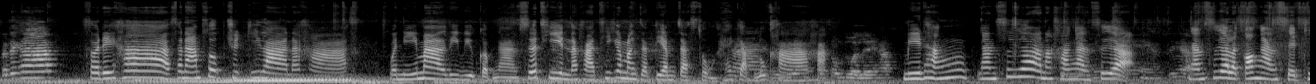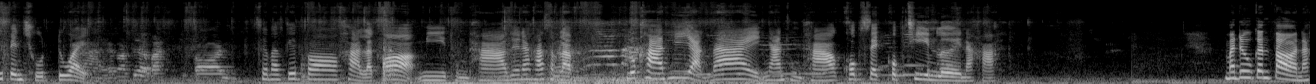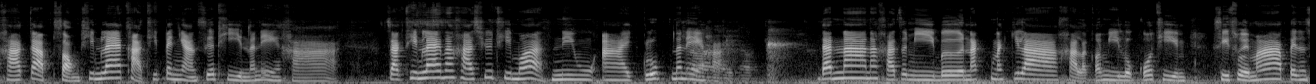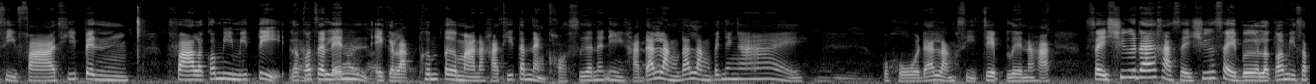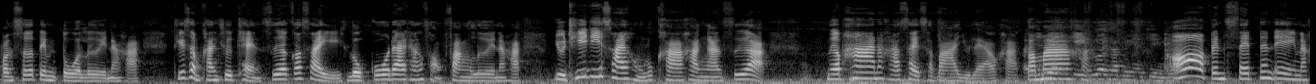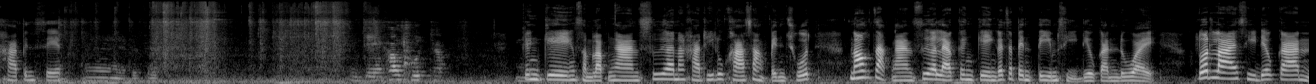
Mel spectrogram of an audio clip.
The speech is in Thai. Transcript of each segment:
สวัสดีครับ สวัสดีค่ะ สนามสุบชุดกีฬานะคะ วันนี้มารีวิวกับงานเสื้อทีมนะคะ ที่กำลังจะเตรียมจัดส่งให้กับลูกค้าค่ะ ส่งด่วนเลยครับมีทั้งงานเสื้อนะคะ งานเสื้อเสื้องานเสื้อแล้วก็งานเซ็ตที่เป็นชุดด้วยใช่แล้วก็เสื้อบาสบอลเสื้อบาสเกตบอลค่ะ แล้วก็มีถุงเท้าด้วยนะคะสำหรับลูกค้าที่อยากได้งานถุงเท้าครบเซ็ตครบทีมเลยนะคะ มาดูกันต่อนะคะกับ 2 ทีมแรกค่ะ ที่เป็นงานเสื้อทีมนั่นเองค่ะ จากทีมแรกนะคะ ชื่อทีมว่า New Eye Group นั่นเองค่ะ ใช่รับด้านหน้านะคะจะมีเบอร์นักนักกีฬาค่ะ แล้วก็มีโลโก้ทีม สีสวยมากเป็นสีฟ้าที่เป็นฟ้าแล้วก็มีมิติ แล้วก็จะเล่นเอกลักษณ์เพิ่มเติมมานะคะ ที่ตำแหน่งคอเสื้อนั่นเองค่ะ ด้านหลังด้านหลังเป็นยังไงอืม โอ้โห ด้านหลังสีเจ็บเลยนะคะ ใส่ชื่อได้ค่ะ ใส่ชื่อใส่เบอร์แล้วก็มีสปอนเซอร์เต็มตัวเลยนะคะ ที่สำคัญคือแขนเสื้อก็ใส่โลโก้ได้ทั้งสองฝั่งเลยนะคะ อยู่ที่ดีไซน์ของลูกค้าค่ะงานเสื้อเนื้อผ้านะคะ ใส่สบายอยู่แล้วค่ะ ต่อมาค่ะนนี้กงด้วยครับมีกางเกงด้วยอ๋อเป็นเซตนั่นเองนะคะ เป็นเซตเออเป็นเซ็ตกางเกงเข้าชุดครับ กางเกงสำหรับงานเสื้อนะคะ ที่ลูกค้าสั่งเป็นชุด นอกจากงานเสื้อแล้วกางเกงก็จะเป็นธีมสีเดียวกันด้วย ลวดลายสีเดียวกัน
